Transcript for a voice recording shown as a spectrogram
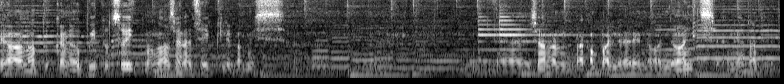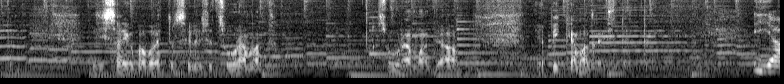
ja natukene õpitud sõitma ka selle tsikliga, mis seal on väga palju erinevaid nüansse ja nii edasi, siis sai juba võetud sellised suuremad, suuremad ja, ja pikemad reisid ette. ja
